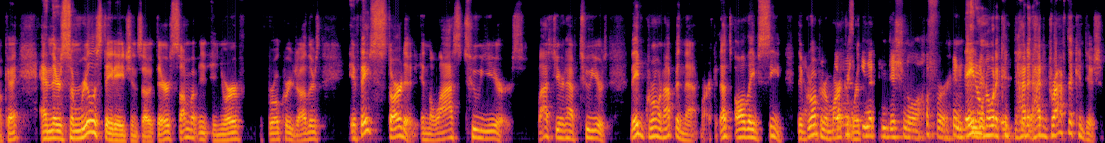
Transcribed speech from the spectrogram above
Okay. And there's some real estate agents out there, some in, in your brokerage, others, if they started in the last two years, last year and a half, two years, they've grown up in that market. That's all they've seen. They've yeah, grown up in a market where a conditional offer. they don't know what a how to how to draft a condition.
